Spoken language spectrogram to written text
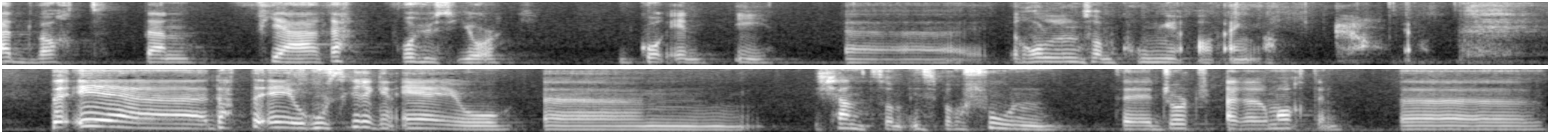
Edvard den fjerde fra huset York går inn i rollen som konge av England. Ja. Det er, dette er jo, Rosekrigen er jo eh, kjent som inspirasjonen til George R.R. Martin. Eh,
